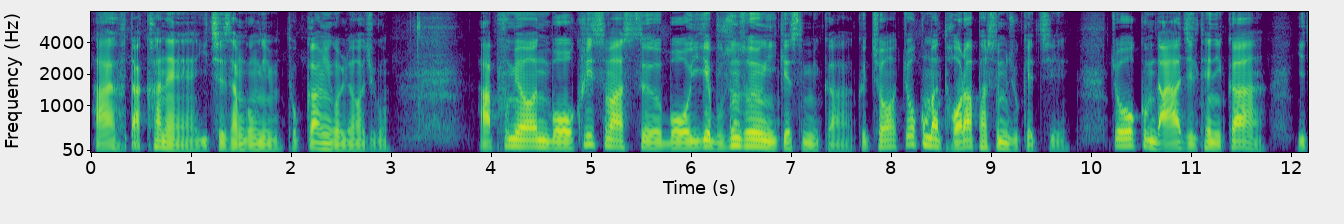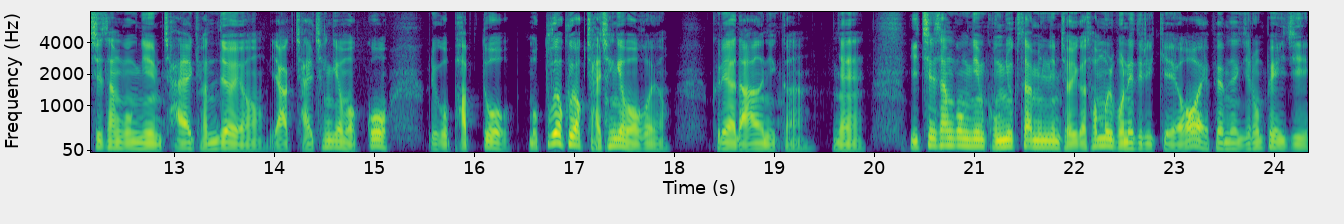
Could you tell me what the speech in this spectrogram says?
아휴 딱하네. 2730님 독감이 걸려 가지고 아프면 뭐 크리스마스 뭐 이게 무슨 소용이 있겠습니까? 그쵸? 조금만 덜 아팠으면 좋겠지. 조금 나아질 테니까 2730님 잘 견뎌요. 약 잘 챙겨 먹고 그리고 밥도 뭐 꾸역꾸역 잘 챙겨 먹어요. 그래야 나으니까. 네. 2730님, 0631님 저희가 선물 보내드릴게요. FM댕진 홈페이지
